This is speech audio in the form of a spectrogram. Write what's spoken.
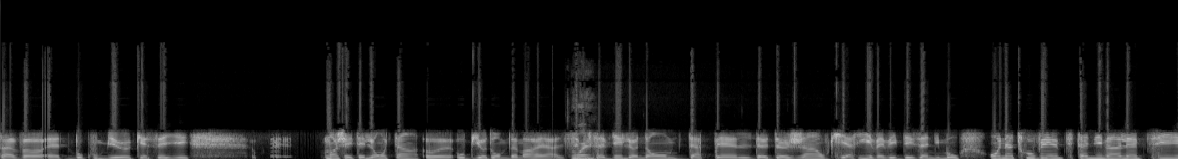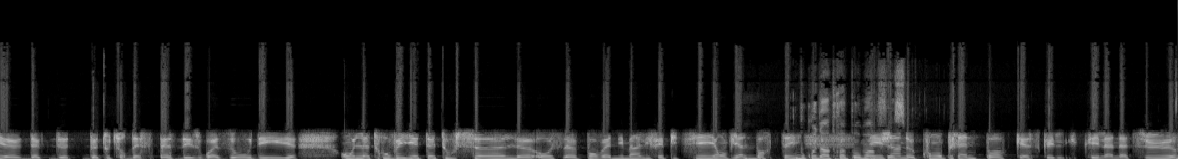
ça va être beaucoup mieux qu'essayer moi, j'ai été longtemps euh, au biodôme de Montréal. Si vous saviez le nombre d'appels de, de, gens ou qui arrivent avec des animaux, on a trouvé un petit animal, un petit euh, de, de, de, toutes sortes d'espèces, des oiseaux, des. Euh, on l'a trouvé, il était tout seul. oh, ce pauvre animal, il fait pitié, on vient le mm. porter. Beaucoup Les gens ne comprennent pas qu'est-ce que qu'est la nature.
